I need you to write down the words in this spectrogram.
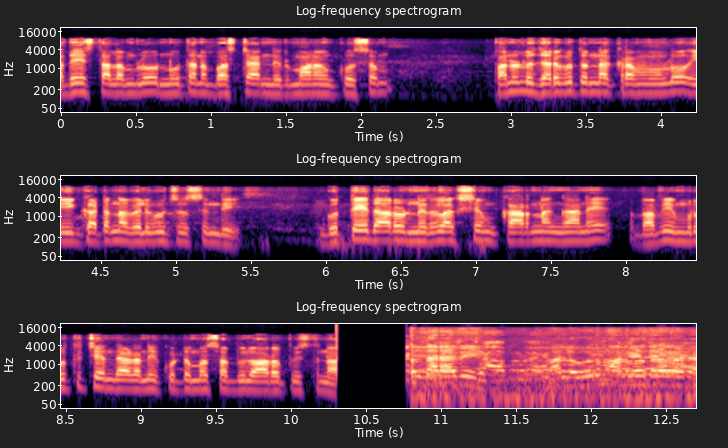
అదే స్థలంలో నూతన బస్టాండ్ నిర్మాణం కోసం పనులు జరుగుతున్న క్రమంలో ఈ ఘటన వెలుగు చూసింది. గుత్తేదారు నిర్లక్ష్యం కారణంగానే రవి మృతి చెందాడని కుటుంబ సభ్యులు ఆరోపిస్తున్నారు. రవి వాళ్ళ ఊరు మనోద్రగడ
